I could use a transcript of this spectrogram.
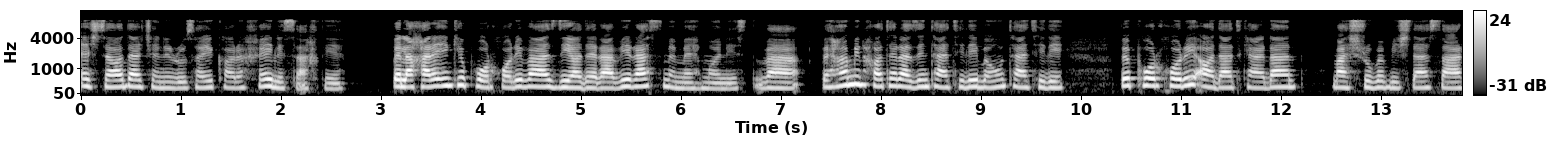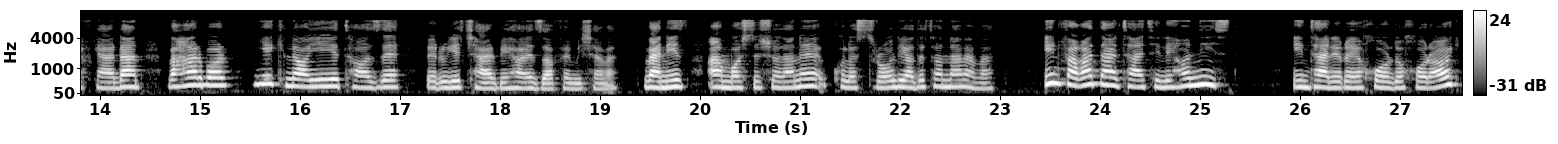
اشتها در چنین روزهایی کار خیلی سختیه بالاخره اینکه پرخوری و زیاده روی رسم مهمانی است و به همین خاطر از این تعطیلی به اون تعطیلی به پرخوری عادت کردن مشروب بیشتر صرف کردن و هر بار یک لایه تازه به روی چربی ها اضافه می شود و نیز انباشته شدن کلسترول یادتان نرود. این فقط در تعطیلی ها نیست. این طریقه خورد و خوراک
